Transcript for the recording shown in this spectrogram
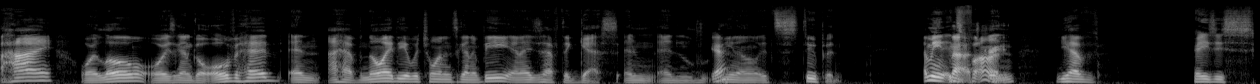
high or low, or he's gonna go overhead, and I have no idea which one it's gonna be, and I just have to guess. And and Yeah. you know, it's stupid. I mean, it's No, fun. great. you have crazy s-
